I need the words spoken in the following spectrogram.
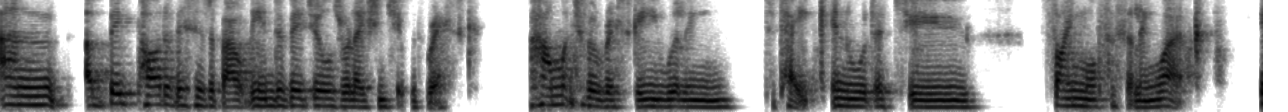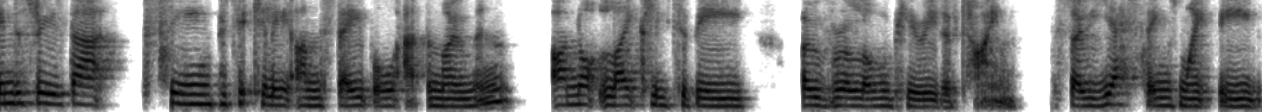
And a big part of this is about the individual's relationship with risk. How much of a risk are you willing to take in order to find more fulfilling work? Industries that seem particularly unstable at the moment are not likely to be over a long period of time. So, yes, things might be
